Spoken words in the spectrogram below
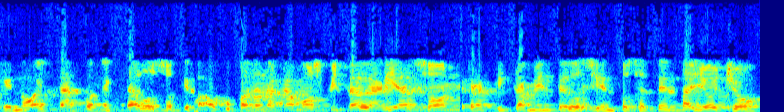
que no están conectados o que ocupan una cama hospitalaria son prácticamente 278.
